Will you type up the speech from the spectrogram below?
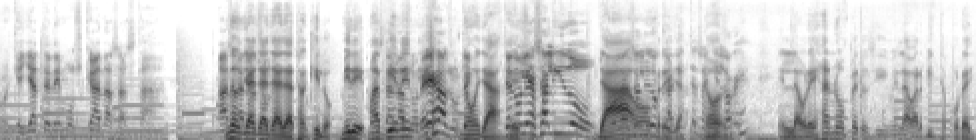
Porque ya tenemos canas hasta. No, ya, ya, ya, ya, tranquilo. Mire, más bien las en- orejas. ¿Usted, no, ya. ¿Usted no le ha salido, no Ya, le ha salido hombre, ya. No, en la oreja no, pero sí en la barbita por ahí.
